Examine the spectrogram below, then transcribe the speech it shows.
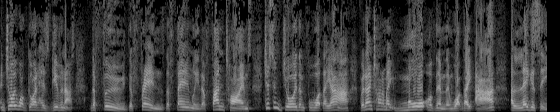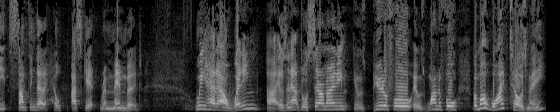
Enjoy what God has given us. The food, the friends, the family, the fun times. Just enjoy them for what they are, but don't try to make more of them than what they are. A legacy, something that will help us get remembered. We had our wedding. Uh, it was an outdoor ceremony. It was beautiful. It was wonderful. But my wife tells me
